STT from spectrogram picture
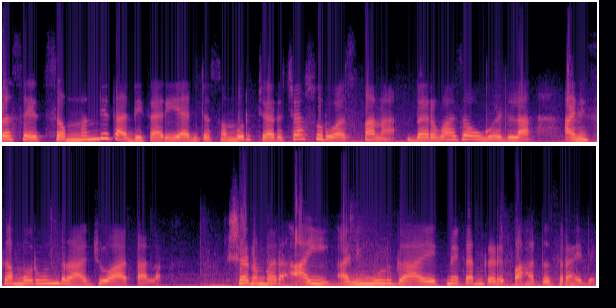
तसेच संबंधित अधिकारी यांच्यासमोर चर्चा सुरू असताना दरवाजा उघडला आणि समोरून राजू आत आला. क्षणभर आई आणि मुलगा एकमेकांकडे पाहतच राहिले.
